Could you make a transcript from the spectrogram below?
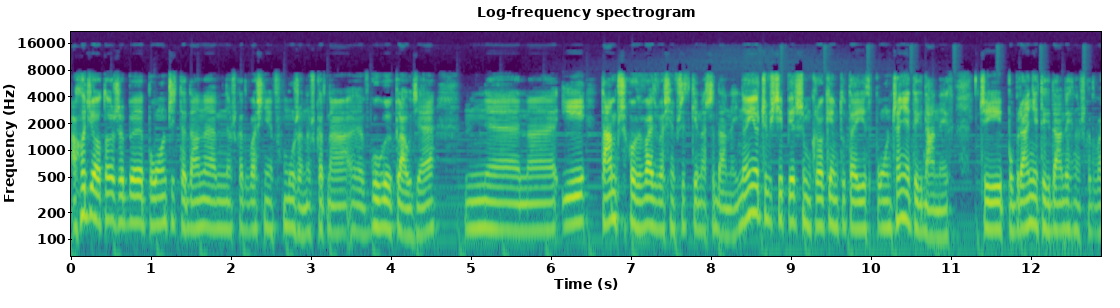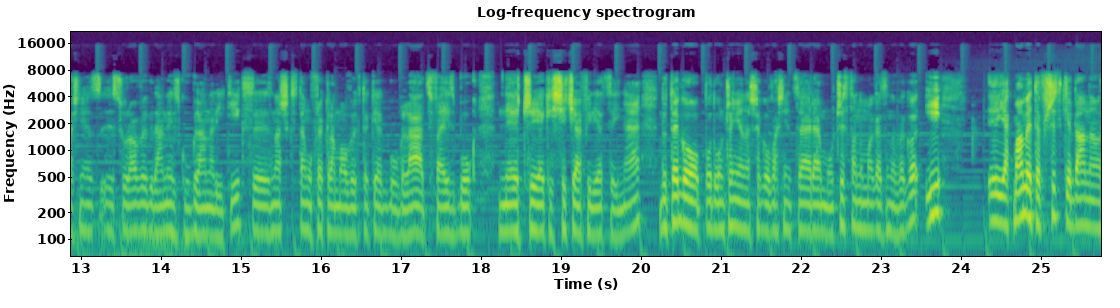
a chodzi o to, żeby połączyć te dane na przykład właśnie w chmurze, na przykład na, w w Google Cloudzie mm, e, i tam przechowywać właśnie wszystkie nasze dane. No i oczywiście pierwszym krokiem tutaj jest połączenie tych danych, czyli pobranie tych danych, na przykład właśnie z surowych danych z Google Analytics, z naszych systemów reklamowych, takie jak Google Ads, Facebook, czy jakieś sieci afiliacyjne, do tego podłączenia naszego właśnie CRM-u czy stanu magazynowego i y, jak mamy te wszystkie dane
